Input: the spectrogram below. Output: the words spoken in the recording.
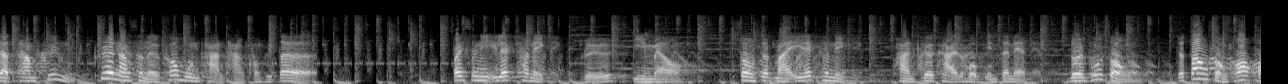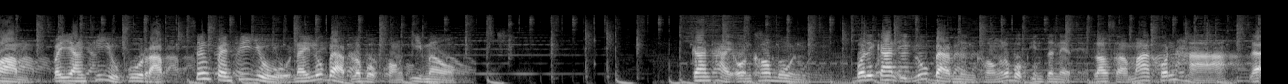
จัดทำขึ้นเพื่อนำเสนอข้อมูลผ่านทางคอมพิวเตอร์ไปรษณีย์อิเล็กทรอนิกส์หรืออีเมล ส่งจดหมายอิเล็กทรอนิกส์ผ่านเครือข่ายระบบอินเทอร์เน็ต โดยผู้ส่ง จะต้องส่งข้อความไปยังที่อยู่ผู้รับ ซึ่งเป็นที่อยู่ในรูปแบบระบบของอีเมล การถ่ายโอนข้อมูล บริการอีกรูปแบบหนึ่งของระบบอินเทอร์เน็ต เราสามารถค้นหาและ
